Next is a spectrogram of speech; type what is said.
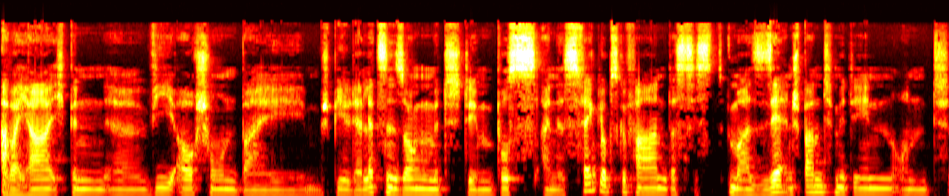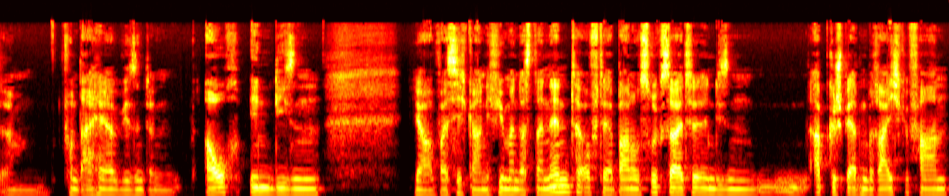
Aber ja, ich bin äh, wie auch schon beim Spiel der letzten Saison mit dem Bus eines Fanclubs gefahren. Das ist immer sehr entspannt mit denen und ähm, von daher, wir sind dann auch in diesen, ja, weiß ich gar nicht, wie man das da nennt, auf der Bahnhofsrückseite in diesen abgesperrten Bereich gefahren,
